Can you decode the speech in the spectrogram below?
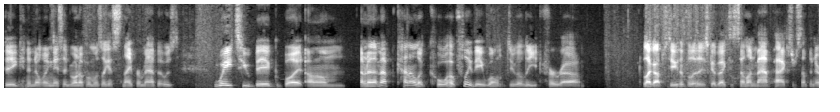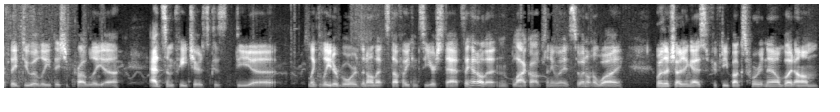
big and annoying. They said one of them was like a sniper map. It was way too big, but um, I don't know, that map kind of looked cool. Hopefully they won't do Elite for uh, Black Ops 2. Hopefully they just go back to selling map packs or something. Or if they do Elite, they should probably uh, add some features, because the uh, like leaderboards and all that stuff, how you can see your stats, they had all that in Black Ops anyway, so I don't know why, why they're charging guys 50 bucks for it now, but um,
